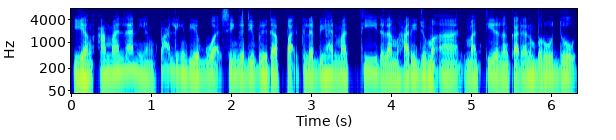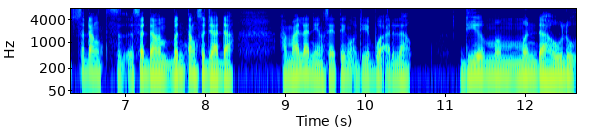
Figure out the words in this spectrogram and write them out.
yang amalan yang paling dia buat sehingga dia boleh dapat kelebihan mati dalam hari Jumaat, mati dalam keadaan beruduk, sedang sedang bentang sejadah. Amalan yang saya tengok dia buat adalah dia mendahului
